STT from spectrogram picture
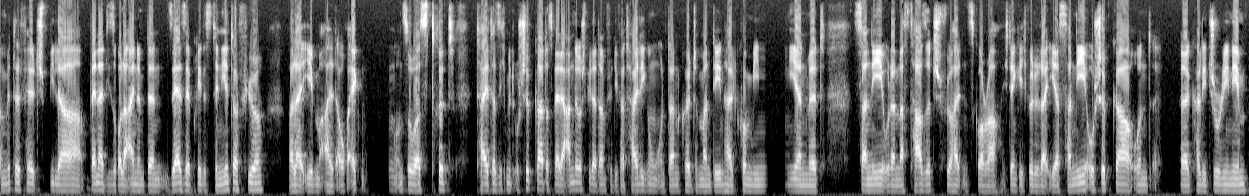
Mittelfeldspieler, wenn er diese Rolle einnimmt, dann sehr, sehr prädestiniert dafür, weil er eben halt auch Ecken und sowas tritt, teilt er sich mit Uschipka, das wäre der andere Spieler dann für die Verteidigung und dann könnte man den halt kombinieren mit Sané oder Nastasic für halt einen Scorer. Ich denke, ich würde da eher Sané, Uschipka und äh, Caligiuri nehmen.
